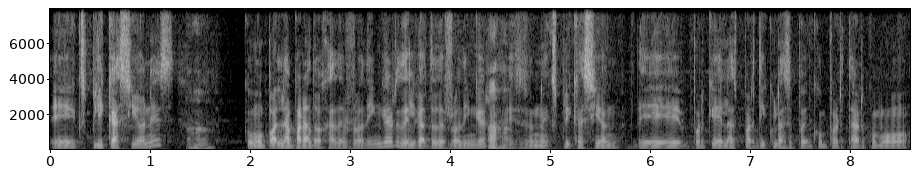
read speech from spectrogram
eh, explicaciones Ajá. Como la paradoja de Schrödinger, del gato de Schrödinger. Ajá. Esa es una explicación de por qué las partículas se pueden comportar como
